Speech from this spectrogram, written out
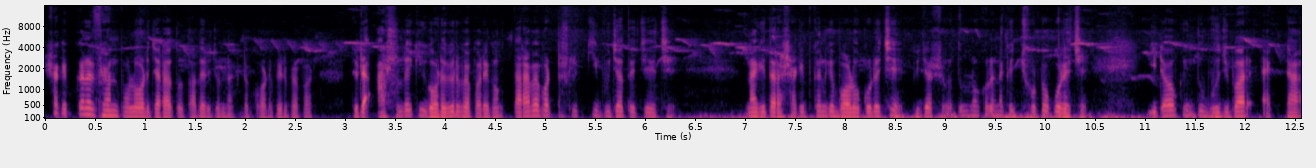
শাকিব খানের ফ্যান ফলোয়ার যারা তো তাদের জন্য একটা গর্বের ব্যাপার। তো এটা আসলে কি গর্বের ব্যাপার এবং তারা ব্যাপারটা আসলে কী বোঝাতে চেয়েছে? নাকি তারা শাকিব খানকে বড় করেছে, বিজয়ের সঙ্গে তুলনা করে, নাকি ছোট করেছে? এটাও কিন্তু বুঝবার একটা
